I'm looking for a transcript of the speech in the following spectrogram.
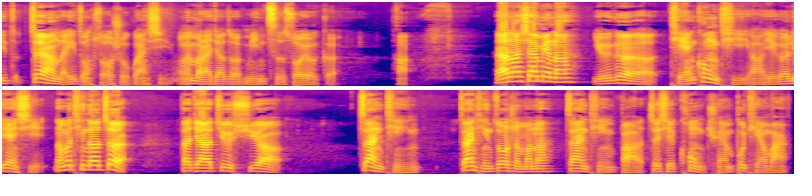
一种这样的一种所属关系，我们把它叫做名词所有格。好，然后呢，下面呢有一个填空题啊，有个练习。那么听到这儿，大家就需要暂停。暂停做什么呢？暂停把这些空全部填完，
